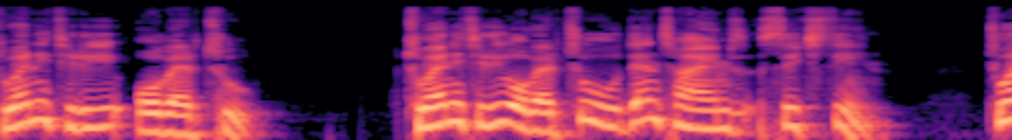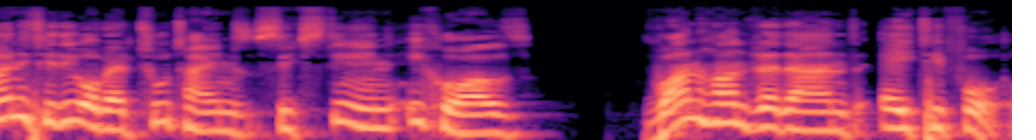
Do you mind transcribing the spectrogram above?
23 over 2. 23 over 2, then times 16. 23 over 2 times 16 equals 184.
